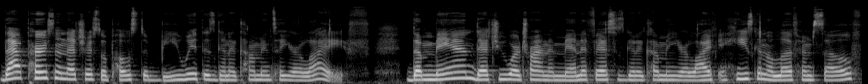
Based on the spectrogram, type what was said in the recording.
that person that you're supposed to be with is going to come into your life. The man that you are trying to manifest is going to come in your life and he's going to love himself.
